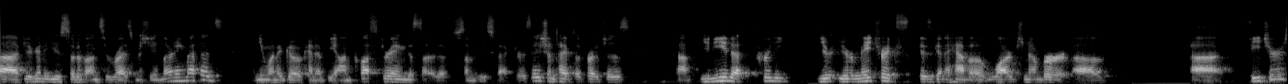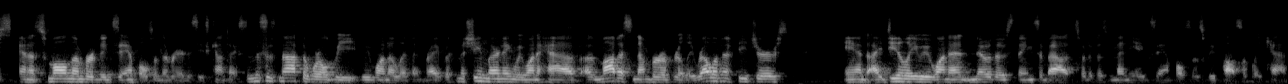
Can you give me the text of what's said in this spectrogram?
uh, if you're going to use sort of unsupervised machine learning methods, and you want to go kind of beyond clustering to sort of some of these factorization types approaches, um, you need a pretty your, your matrix is going to have a large number of uh, features and a small number of examples in the rare disease context. And this is not the world we, we want to live in, right? With machine learning, we want to have a modest number of really relevant features. And ideally, we want to know those things about sort of as many examples as we possibly can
